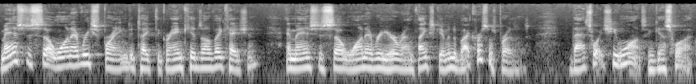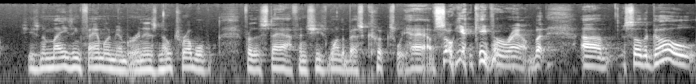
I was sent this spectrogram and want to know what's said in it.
manages to sell one every spring to take the grandkids on vacation and manages to sell one every year around Thanksgiving to buy Christmas presents. That's what she wants. And guess what? She's an amazing family member and is no trouble for the staff, and she's one of the best cooks we have. So yeah, keep her around. But um, so the goal,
